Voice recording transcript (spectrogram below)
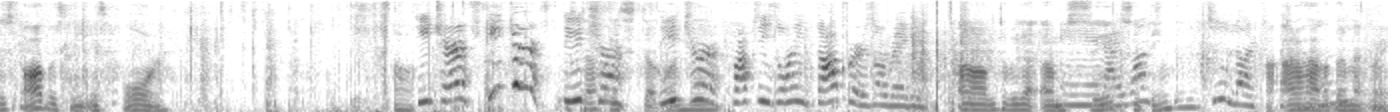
This obviously is four. Oh, teacher, teacher, teacher, is stuck teacher. Foxy's ordering toppers already. um, so we got um And six, I I think. two large. I, I don't have a good memory.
